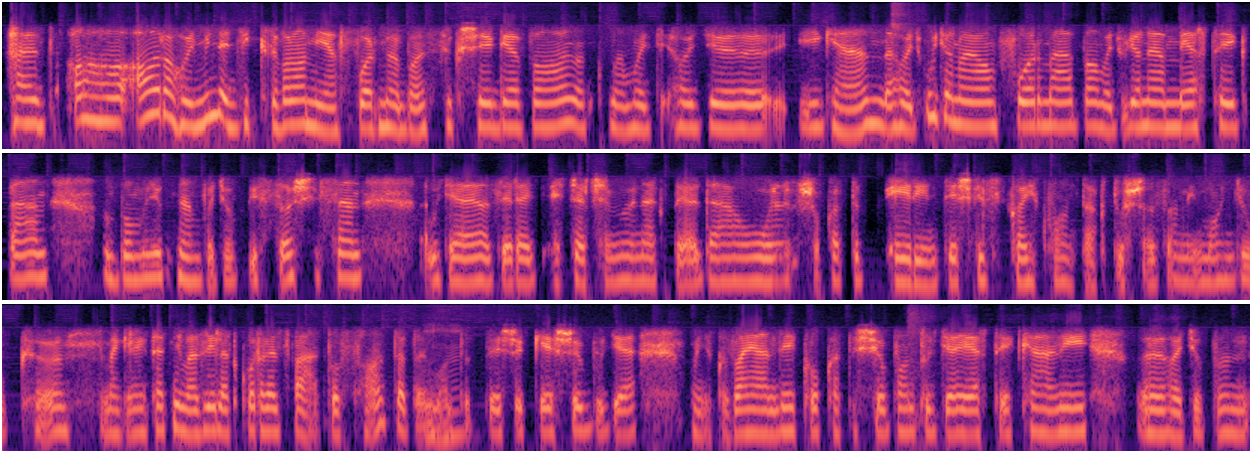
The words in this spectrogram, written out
Hát a, arra, hogy mindegyikre valamilyen formában szüksége van, akkor mondom, hogy, hogy igen, de hogy ugyanolyan formában, vagy ugyanolyan mértékben, abban mondjuk nem vagyok biztos, hiszen ugye azért egy, egy csecsemőnek például sokkal több érintés, fizikai kontaktus az, ami mondjuk megjelenik. Tehát nyilván az életkorral ez változhat, tehát hogy uh-huh. mondtad, és később ugye mondjuk az ajándékokat is jobban tudja értékelni, vagy jobban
